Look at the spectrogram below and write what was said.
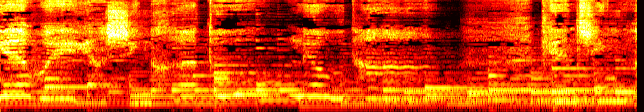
夜未央，星河独流淌，天晴了。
